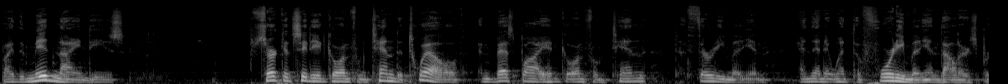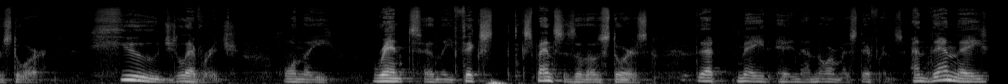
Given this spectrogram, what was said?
By the mid '90s, Circuit City had gone from 10 to 12, and Best Buy had gone from 10 to 30 million, and then it went to 40 million dollars per store. Huge leverage on the rent and the fixed expenses of those stores that made an enormous difference. And then they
